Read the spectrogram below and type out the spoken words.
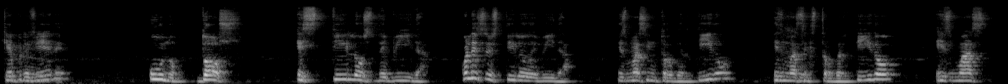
¿Qué prefiere? Uno. Dos. Estilos de vida. ¿Cuál es su estilo de vida? ¿Es más introvertido? ¿Es más extrovertido? ¿Es más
